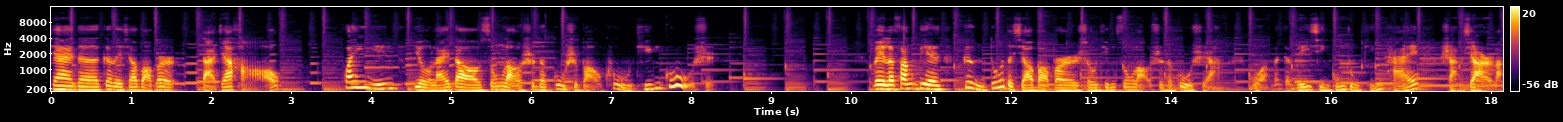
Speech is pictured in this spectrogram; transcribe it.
亲爱的各位小宝贝儿，大家好！欢迎您又来到松老师的故事宝库听故事。为了方便更多的小宝贝儿收听松老师的故事啊，我们的微信公众平台上线了，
